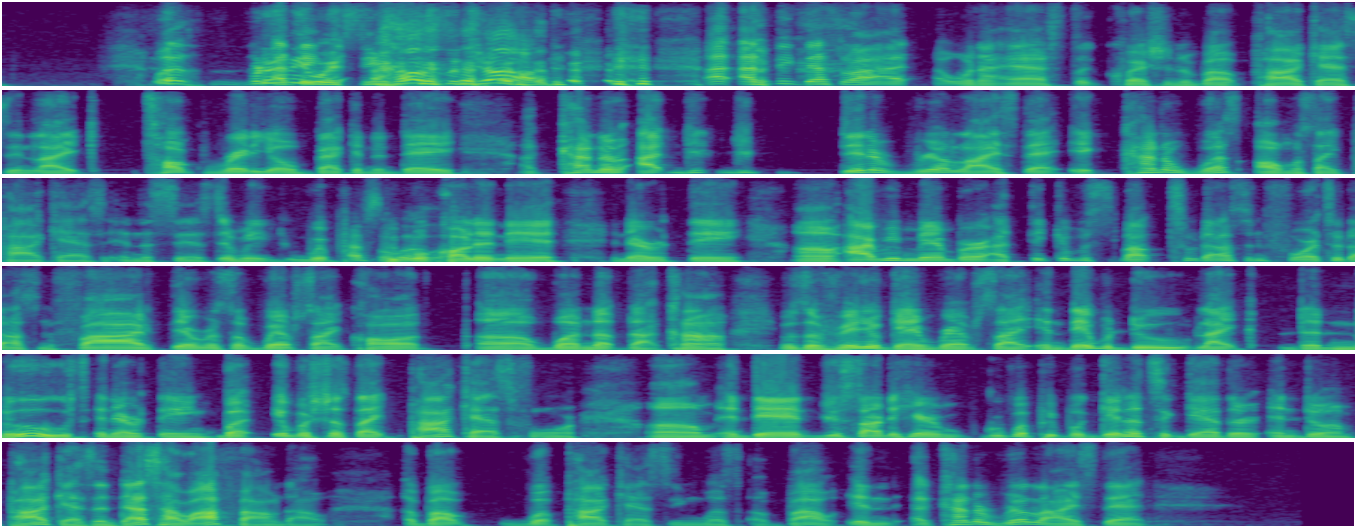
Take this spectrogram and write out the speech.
Well, But anyway, Steve, how's the job? I, I think that's why I, when I asked the question about podcasting, like talk radio back in the day, I kind of I you, you didn't realize that it kind of was almost like podcast in the sense. I mean, with Absolutely. people calling in and everything. Uh, I remember, I think it was about 2004, 2005. There was a website called uh, 1UP.com. It was a video game website, and they would do like the news and everything, but it was just like podcast form. Um, and then you started hearing a group of people getting together and doing podcasts, and that's how I found out about what podcasting was about. And I kind of realized that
